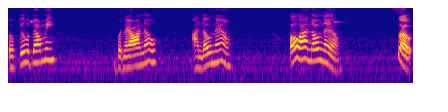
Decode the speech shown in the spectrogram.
uh, feel about me. But now I know. I know now. Oh, I know now. So,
